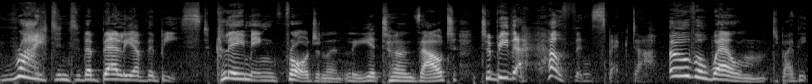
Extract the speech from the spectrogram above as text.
right into the belly of the beast, claiming fraudulently, it turns out, to be the health inspector, overwhelmed by the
